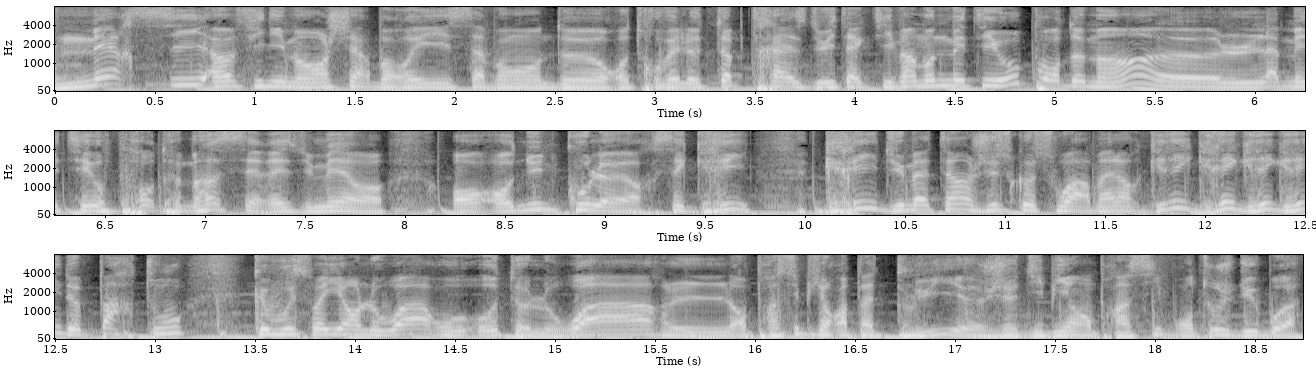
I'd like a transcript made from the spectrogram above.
Merci infiniment, cher Boris. Avant de retrouver le top 13 du 8 Active, un mot de météo pour demain. Euh, la météo pour demain, c'est résumé en, une couleur. C'est gris. Gris du matin jusqu'au soir. Mais alors, gris, gris, gris, gris de partout. Que vous soyez en Loire ou Haute-Loire. En principe, il n'y aura pas de pluie. Je dis bien en principe, on touche du bois.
